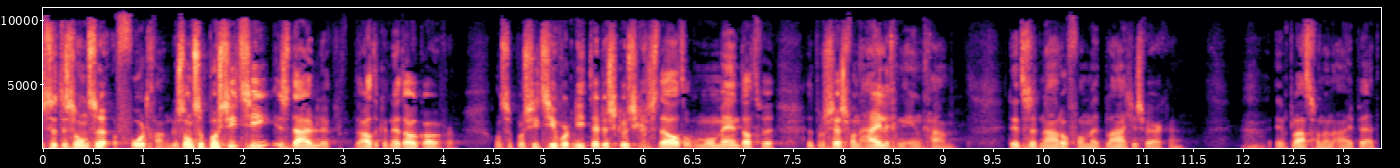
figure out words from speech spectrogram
Dus dat is onze voortgang. Dus onze positie is duidelijk. Daar had ik het net ook over. Onze positie wordt niet ter discussie gesteld op het moment dat we het proces van heiliging ingaan. Dit is het nadeel van met blaadjes werken. In plaats van een iPad.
